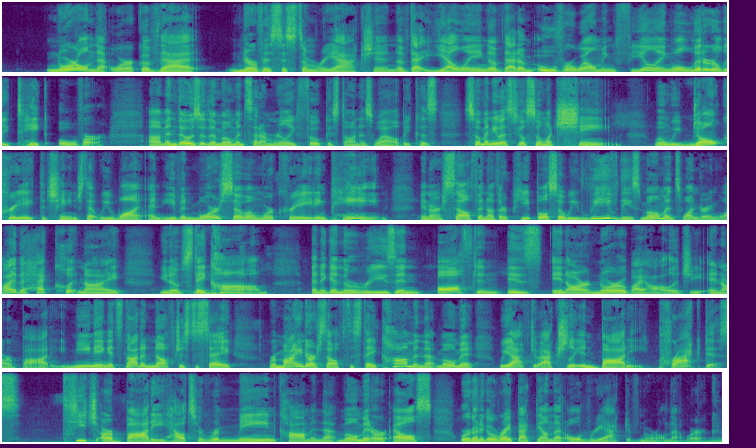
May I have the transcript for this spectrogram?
neural network of that nervous system reaction of that yelling of that um, overwhelming feeling will literally take over um, and those mm. are the moments that i'm really focused on as well because so many of us feel so much shame when we mm. don't create the change that we want and even more so when we're creating pain in ourselves and other people so we leave these moments wondering why the heck couldn't i you know stay mm. calm And again, the reason often is in our neurobiology, in our body, meaning it's not enough just to say, remind ourselves to stay calm in that moment. We have to actually embody, practice, teach our body how to remain calm in that moment, or else we're going to go right back down that old reactive neural network.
